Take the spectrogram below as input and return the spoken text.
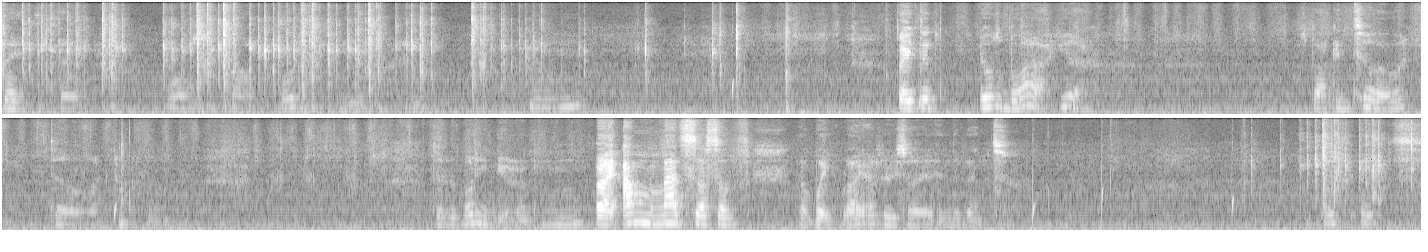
say there was a body here. Mm. Wait, did it was black? Yeah, it's black until. Until. There's a body near him. Hmm. Right, I'm a mad sus of. Uh, wait, right after we saw it in the vent. If it's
